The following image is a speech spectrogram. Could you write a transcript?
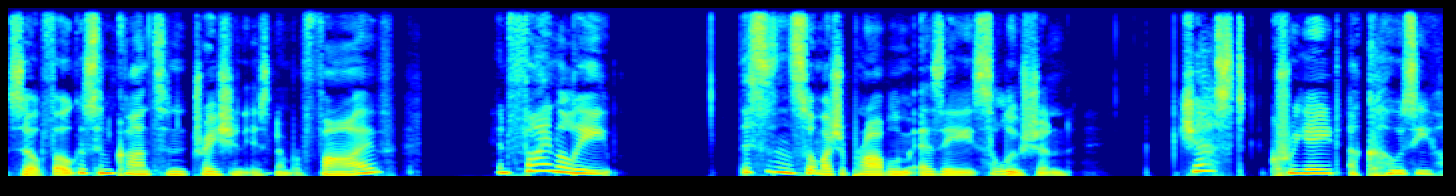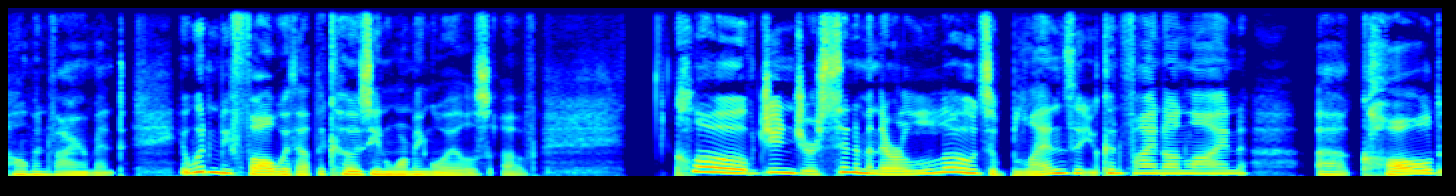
So, focus and concentration is number five. And finally, this isn't so much a problem as a solution. Just create a cozy home environment. It wouldn't be fall without the cozy and warming oils of clove, ginger, cinnamon. There are loads of blends that you can find online uh, called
